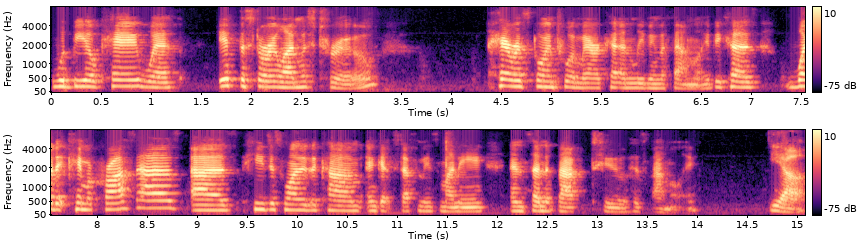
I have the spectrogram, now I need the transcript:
would be okay with if the storyline was true Harris going to America and leaving the family because what it came across as as he just wanted to come and get Stephanie's money and send it back to his family. Yeah.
